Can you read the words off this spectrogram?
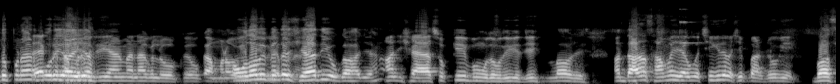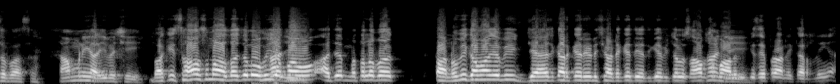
ਟੁੱਪਣਾ ਪੂਰੀ ਆਈ ਆ। ਨੰਬਰ ਵੀਰ ਜੀ ਐਨ ਮੈਂ ਨਾ ਕੋਈ ਲੋਕ ਉਹ ਕੰਮ ਨਾ ਆਉਂਦਾ ਵੀ ਬਿੰਦੇ। ਸ਼ਾਇਦ ਹੀ ਹੋਊਗਾ ਹਜੇ ਹਨਾ? ਹਾਂਜੀ ਸ਼ਾਇਦ ਸੁੱਕੀ ਬੂੰਦ ਆਉਂਦੀ ਵੀਰ ਜੀ। ਲਓ ਜੀ। ਹਾਂ ਦਾਦਾ ਸਮਝ ਜਾਊ ਅੱਛੀ ਕਿਤੇ ਬੱਚੀ ਬਣ ਜਾਊਗੀ। ਬਸ ਬਸ। ਸਾਹਮਣੇ ਵਾਲੀ ਬੱਚੀ ਬਾਕੀ ਸਾਂਭ ਸੰਭਾਲ ਦਾ ਚਲੋ ਉਹੀ। ਆਪਾਂ ਅੱਜ ਮਤਲਬ ਤੁਹਾਨੂੰ ਵੀ ਕਵਾਂਗੇ ਵੀ ਜਾਇਜ਼ ਕਰਕੇ ਰੇਟ ਛੱਡ ਕੇ ਦੇ ਦਈਏ ਵੀ ਚਲੋ ਸਾਂਭ ਸੰਭਾਲ। ਵੀ ਕਿਸੇ ਭਰਾ ਨੇ ਕਰਨੀ ਆ।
